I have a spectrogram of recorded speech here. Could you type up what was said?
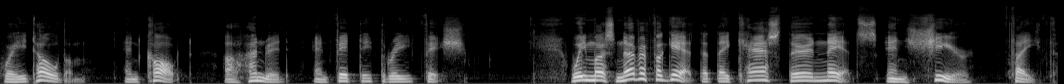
where he told them and caught a hundred and fifty three fish. We must never forget that they cast their nets in sheer faith.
